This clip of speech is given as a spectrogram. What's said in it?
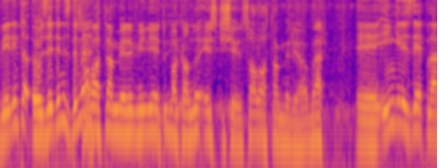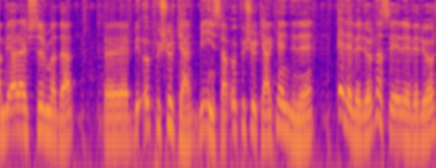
Vereyim de özlediniz değil mi? Sabahtan beri Milli Eğitim Bakanlığı Eskişehir sabahtan beri ya ver. Ee, İngiliz'de yapılan bir araştırmada e, bir öpüşürken bir insan öpüşürken kendini ele veriyor. Nasıl ele veriyor?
